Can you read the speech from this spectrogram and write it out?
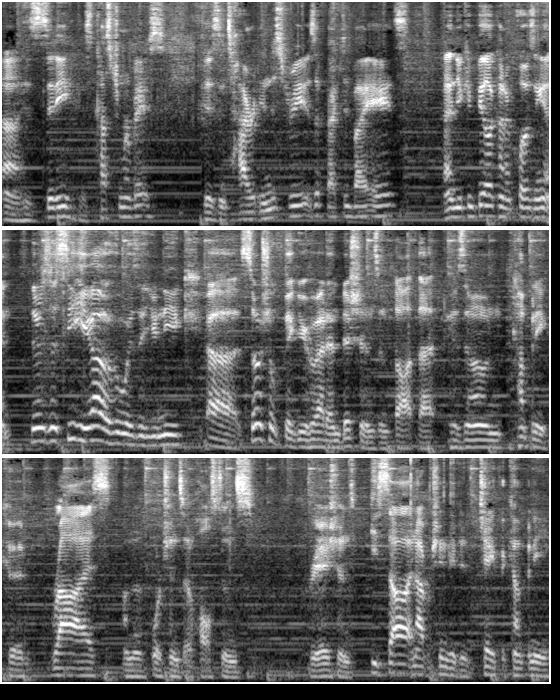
uh, his city, his customer base, his entire industry is affected by AIDS and you can feel it kind of closing in. There's a CEO who was a unique uh, social figure who had ambitions and thought that his own company could rise on the fortunes of Halston's creations. He saw an opportunity to take the company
